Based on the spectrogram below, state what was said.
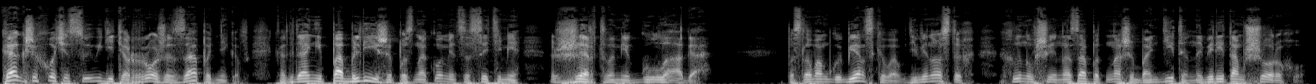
Как же хочется увидеть рожи западников, когда они поближе познакомятся с этими жертвами ГУЛАГа. По словам Губернского, в 90-х хлынувшие на Запад наши бандиты навели там шороху.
